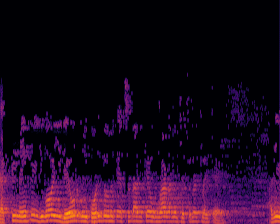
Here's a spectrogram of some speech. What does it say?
తట్టి లేపి ఇదిగో ఈ దేవుడు మీ కోరికలను తీర్చడానికే ఉన్నాడని చెప్పినట్లయితే అది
